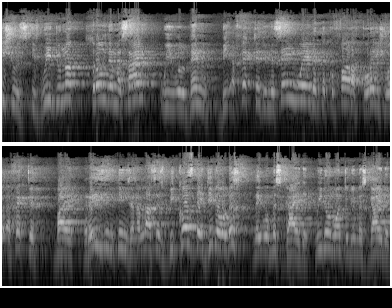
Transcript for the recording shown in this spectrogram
issues. If we do not throw them aside, we will then be affected in the same way that the kuffar of Quraysh were affected by raising things. And Allah says, because they did all this, they were misguided. We don't want to be misguided.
